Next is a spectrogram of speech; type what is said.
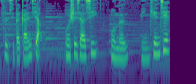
自己的感想。我是小溪，我们明天见。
